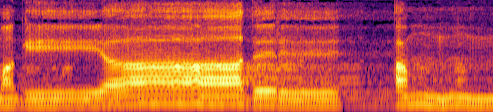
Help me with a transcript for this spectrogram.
මගේ ආදර අම්මී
